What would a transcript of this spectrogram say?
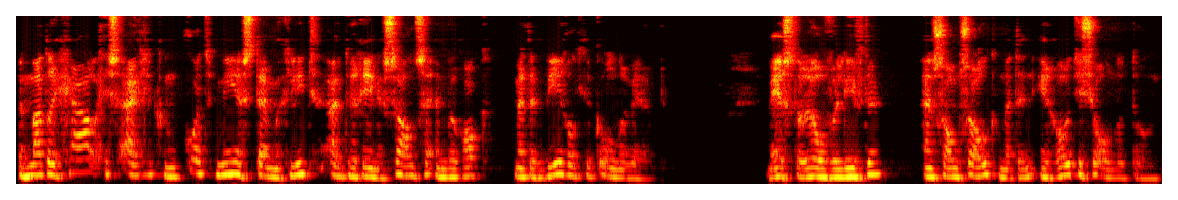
Een madrigaal is eigenlijk een kort meerstemmig lied uit de renaissance en barok met een wereldlijk onderwerp. Meestal over liefde en soms ook met een erotische ondertoon.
